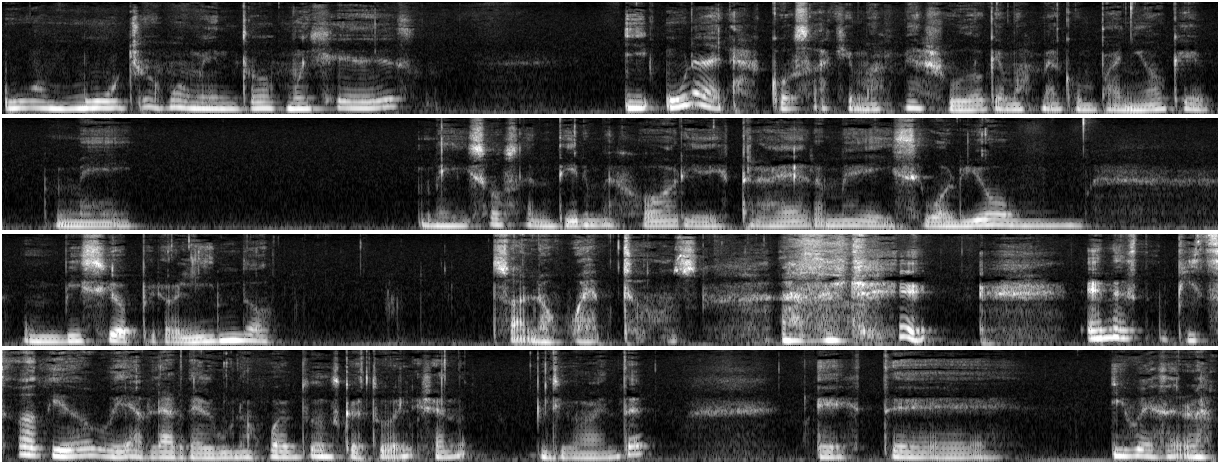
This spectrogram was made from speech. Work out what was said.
hubo muchos momentos muy jedes y una de las cosas que más me ayudó, que más me acompañó, que me me hizo sentir mejor y distraerme y se volvió un, vicio pero lindo son los webtoons. Así que en este episodio voy a hablar de algunos webtoons que estuve leyendo últimamente. Este, y voy a hacer unas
